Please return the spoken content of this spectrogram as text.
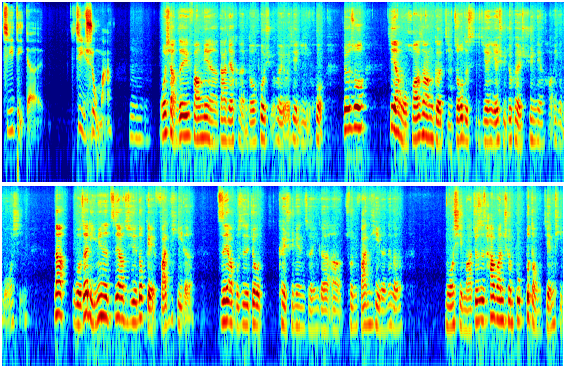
基底的技术吗？嗯，我想这一方面啊，大家可能都或许会有一些疑惑，就是说。既然我花上个几周的时间，也许就可以训练好一个模型，那我在里面的资料其实都给繁体的资料，不是就可以训练成一个呃纯繁体的那个模型吗？就是它完全不不懂简体，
